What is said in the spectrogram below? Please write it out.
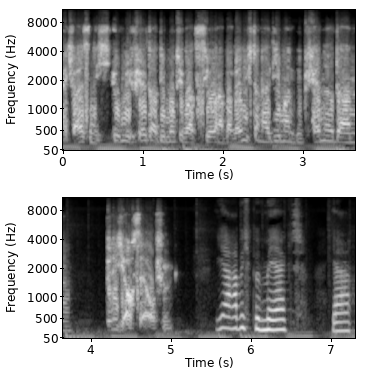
ja, ich weiß nicht, irgendwie fehlt da die Motivation. Aber wenn ich dann halt jemanden kenne, dann bin ich auch sehr offen. Ja, habe ich bemerkt. Ja,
